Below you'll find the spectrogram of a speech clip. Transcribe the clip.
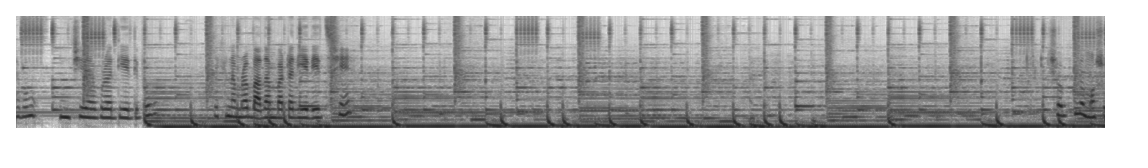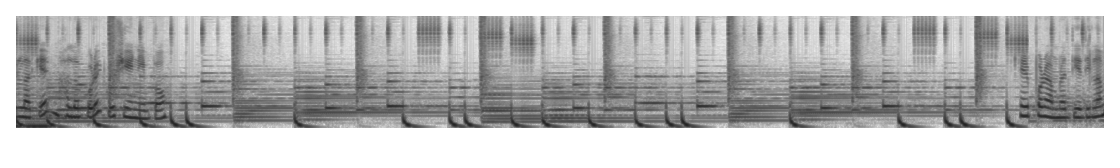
এবং জিরা গুঁড়া দিয়ে দিব। এখানে আমরা বাদাম বাটা দিয়ে দিচ্ছি। সবগুলো মশলাকে ভালো করে কষিয়ে নিব। এরপর আমরা দিয়ে দিলাম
